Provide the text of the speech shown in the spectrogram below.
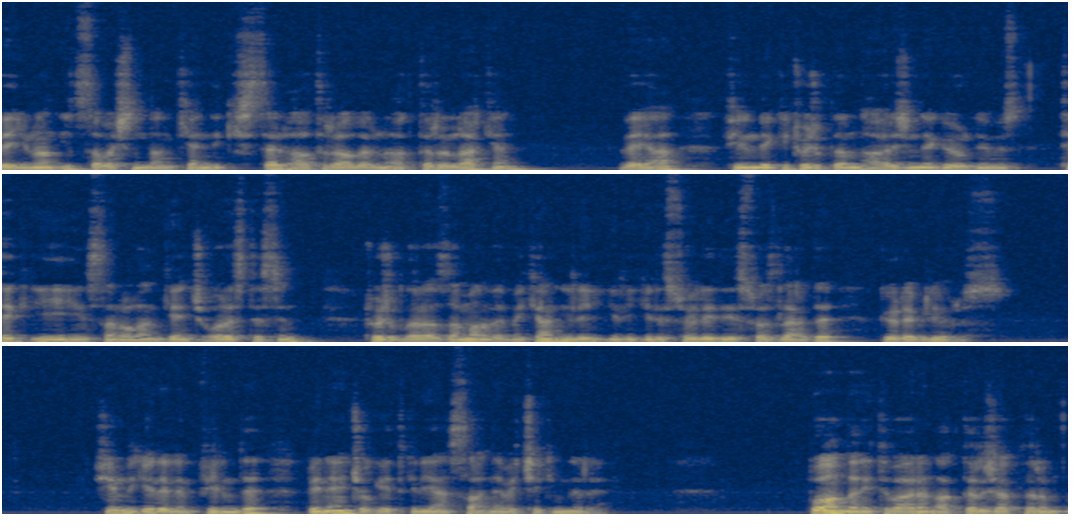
ve Yunan İç Savaşı'ndan kendi kişisel hatıralarını aktarırlarken veya filmdeki çocukların haricinde gördüğümüz tek iyi insan olan genç Orestes'in çocuklara zaman ve mekan ile ilgili söylediği sözlerde görebiliyoruz. Şimdi gelelim filmde beni en çok etkileyen sahne ve çekimlere. Bu andan itibaren aktaracaklarım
